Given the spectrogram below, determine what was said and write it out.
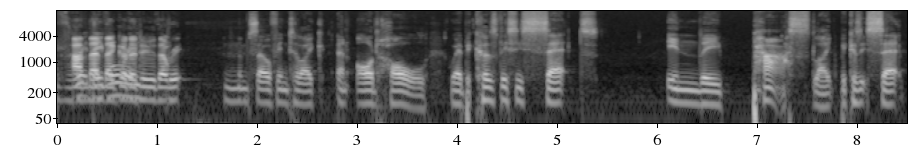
they've, And then they've they're gonna do the- written themselves into like an odd hole where because this is set in the past, like because it's set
